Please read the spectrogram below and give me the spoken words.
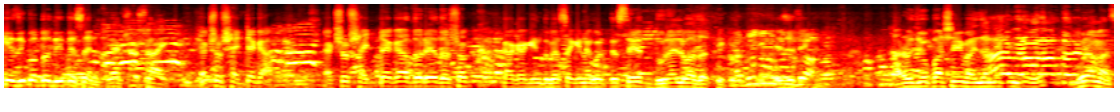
কেজি কত দিতেছেন? একশো ষাট। টাকা? একশো ষাট টাকা ধরে দর্শক কাকা কিন্তু বেচা কিনা করতেছে দুরাইল বাজার থেকে। এই যে দেখেন। আর ওই যে পাশে ভাইজানে কিন্তু ঘোড়া মাছ।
